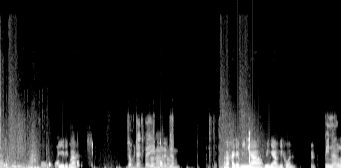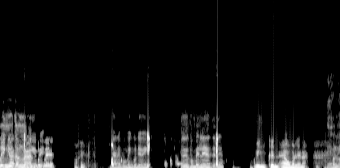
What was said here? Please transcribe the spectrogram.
นั่งดีดีโอ้โหดีดีกว่า จอกแจ๊กแต่อีกคนเลยครับแล้วใครจะวิ่งยาว วิ่งยาวกี่คน ปีนั่งเล่งอยู่ตั้งนานมากเลยโอเค อย่าเลยผมวิ่งคนเดียวเองเออผมไม่เล่นแต่เนี่ยวิ่งขึ้นแอลมันเลยนะ มันหล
